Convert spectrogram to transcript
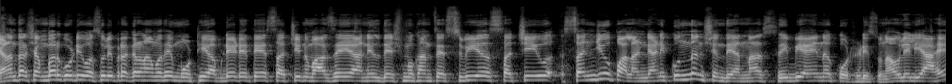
यानंतर शंभर कोटी वसुली प्रकरणामध्ये मोठी अपडेट येते. सचिन वाझे अनिल देशमुखांचे स्वीय सचिव संजीव पालांडे आणि कुंदन शिंदे यांना सीबीआयनं कोठडी सुनावलेली आहे.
